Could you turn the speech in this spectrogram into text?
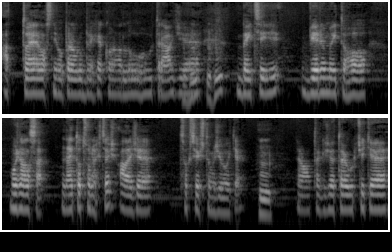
a to je vlastně opravdu běh jako na dlouhou tráť, že mm-hmm. být si vědomý toho, možná zase ne to, co nechceš, ale že co chceš v tom životě. Hmm. Jo, takže to je určitě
